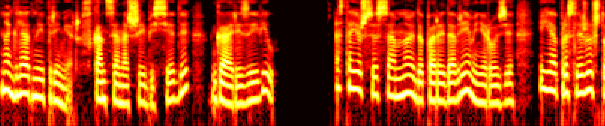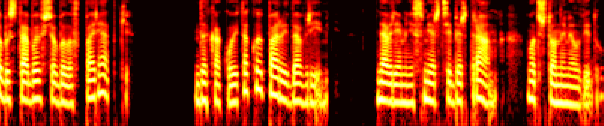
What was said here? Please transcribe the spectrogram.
Наглядный пример. В конце нашей беседы Гарри заявил. «Остаешься со мной до поры до времени, Рози, и я прослежу, чтобы с тобой все было в порядке». «Да какой такой поры до времени?» «До времени смерти Бертрама», вот что он имел в виду.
